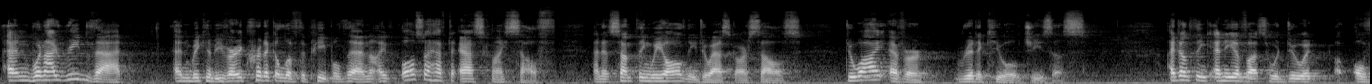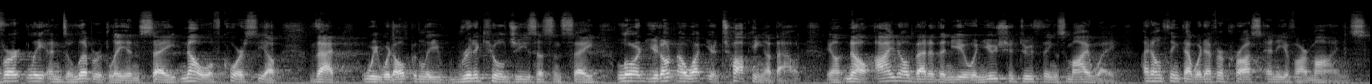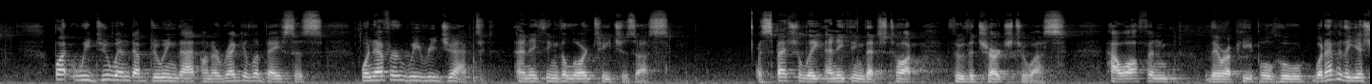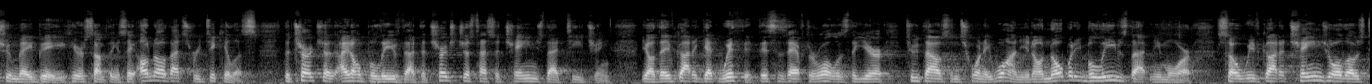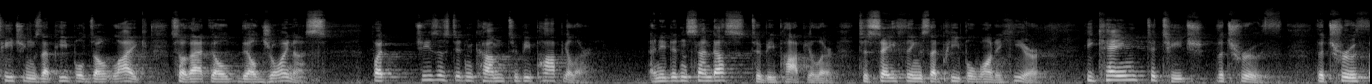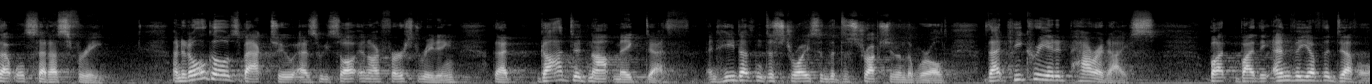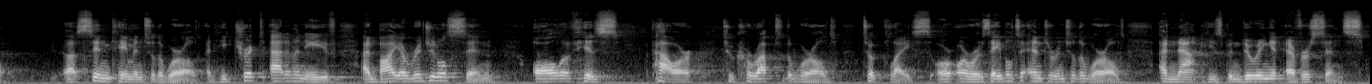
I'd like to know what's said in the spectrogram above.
And when I read that, and we can be very critical of the people then, I also have to ask myself, and it's something we all need to ask ourselves do I ever ridicule Jesus? I don't think any of us would do it overtly and deliberately and say, no, of course, you know, that we would openly ridicule Jesus and say, Lord, you don't know what you're talking about. You know, no, I know better than you and you should do things my way. I don't think that would ever cross any of our minds. But we do end up doing that on a regular basis whenever we reject anything the Lord teaches us, especially anything that's taught through the church to us. How often there are people who, whatever the issue may be, hear something and say, oh no, that's ridiculous. The church, I don't believe that. The church just has to change that teaching. You know, they've got to get with it. This is, after all, is the year 2021. You know, nobody believes that anymore. So we've got to change all those teachings that people don't like so that they'll, they'll join us. But Jesus didn't come to be popular. And he didn't send us to be popular, to say things that people want to hear. He came to teach the truth the truth that will set us free. And it all goes back to, as we saw in our first reading, that God did not make death, and He doesn't destroy us in the destruction in the world, that He created paradise. But by the envy of the devil, uh, sin came into the world, and He tricked Adam and Eve, and by original sin, all of His power to corrupt the world took place, or, or was able to enter into the world, and now He's been doing it ever since.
